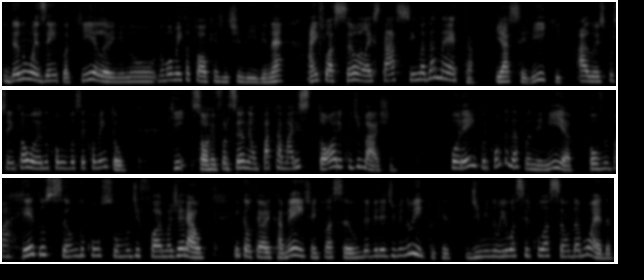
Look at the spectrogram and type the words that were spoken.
E dando um exemplo aqui, Elaine, no, no momento atual que a gente vive, né? A inflação ela está acima da meta, e a Selic a 2% ao ano, como você comentou, que, só reforçando, é um patamar histórico de baixa. Porém, por conta da pandemia, houve uma redução do consumo de forma geral. Então, teoricamente, a inflação deveria diminuir, porque diminuiu a circulação da moeda.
